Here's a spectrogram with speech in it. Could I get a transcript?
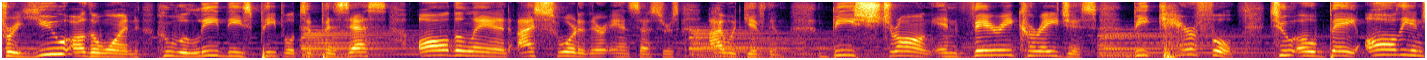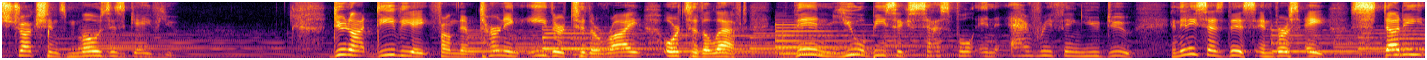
For you are the one who will lead these people to possess all the land I swore to their ancestors I would give them. Be strong and very courageous. Be careful to obey all the instructions Moses gave you. Do not deviate from them, turning either to the right or to the left. Then you will be successful in everything you do. And then he says this in verse 8 study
